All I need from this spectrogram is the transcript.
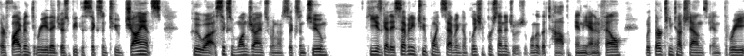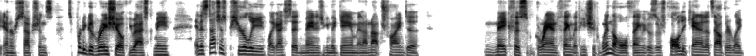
They're five and three. They just beat the six and two Giants who uh, six and one Giants were now six and two. He's got a 72.7 completion percentage, which is one of the top in the NFL, with 13 touchdowns and three interceptions. It's a pretty good ratio, if you ask me. And it's not just purely, like I said, managing the game. And I'm not trying to make this grand thing that he should win the whole thing because there's quality candidates out there like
